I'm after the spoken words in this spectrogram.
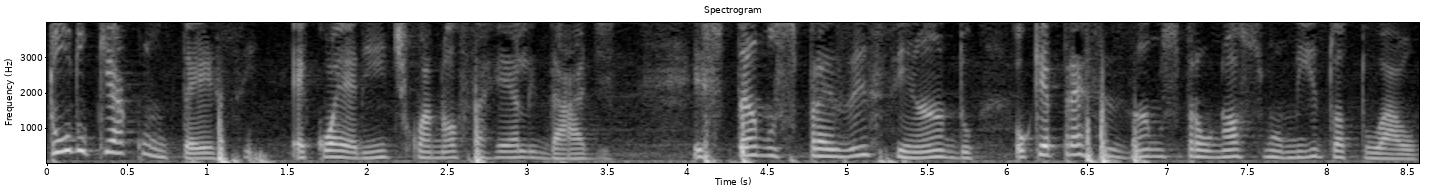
Tudo o que acontece é coerente com a nossa realidade. Estamos presenciando o que precisamos para o nosso momento atual.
